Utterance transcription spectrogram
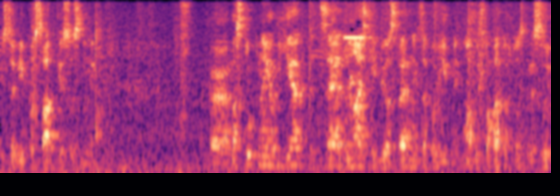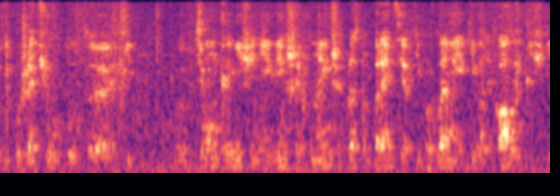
лісові посадки сосни. Е, Наступний об'єкт це Дунайський біосферний заповідник. Мабуть, багато хто з присутніх вже чув тут е, і в цьому приміщенні, і в інших, на інших прес-конференціях ті проблеми, які виникали і,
